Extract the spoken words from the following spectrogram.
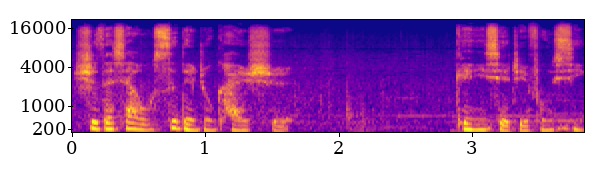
是在下午四点钟开始给你写这封信。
